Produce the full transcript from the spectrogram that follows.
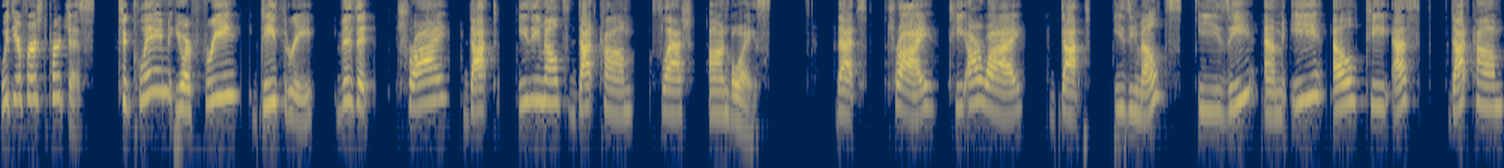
with your first purchase. To claim your free D3, visit try.easymelt.com slash on boys. That's try, T R Y, dot easy easymelts, E Z M E L T S dot com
